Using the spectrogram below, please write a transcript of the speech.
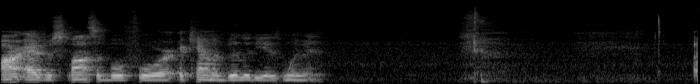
aren't as responsible for accountability as women.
